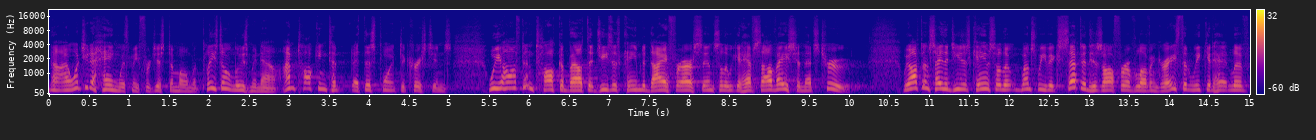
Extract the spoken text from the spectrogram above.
Now, I want you to hang with me for just a moment. Please don't lose me now. I'm talking to, at this point to Christians. We often talk about that Jesus came to die for our sins so that we could have salvation. That's true. We often say that Jesus came so that once we've accepted his offer of love and grace, that we could have, live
